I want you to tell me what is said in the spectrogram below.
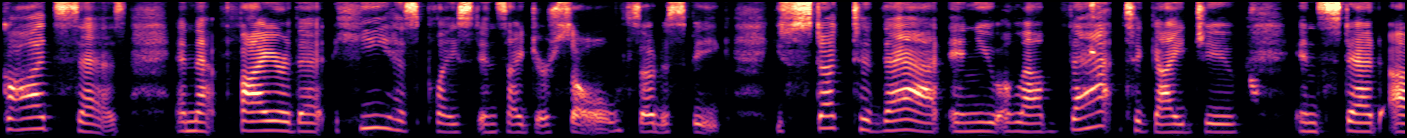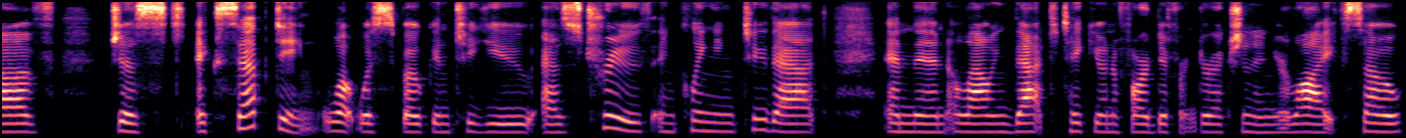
God says and that fire that He has placed inside your soul, so to speak. You stuck to that and you allowed that to guide you instead of just accepting what was spoken to you as truth and clinging to that and then allowing that to take you in a far different direction in your life. So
